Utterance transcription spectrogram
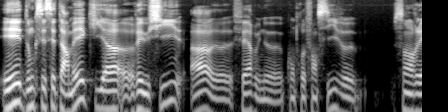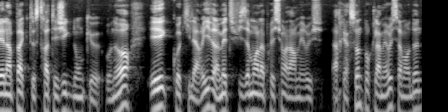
Et donc c'est cette armée qui a euh, réussi à faire une contre-offensive sans réel impact stratégique donc euh, au nord, et quoi qu'il arrive, à mettre suffisamment la pression à l'armée russe à Kherson pour que l'armée russe abandonne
